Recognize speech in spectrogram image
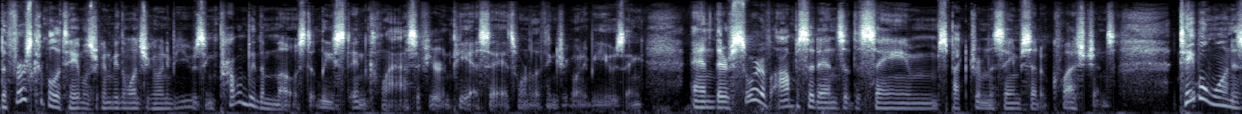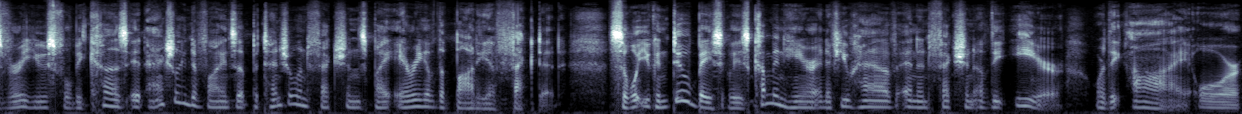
the first couple of tables are going to be the ones you're going to be using probably the most, at least in class. If you're in PSA, it's one of the things you're going to be using. And they're sort of opposite ends of the same spectrum, the same set of questions. Table 1 is very useful because it actually divides up potential infections by area of the body affected. So what you can do basically is come in here and if you have an infection of the ear or the eye or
